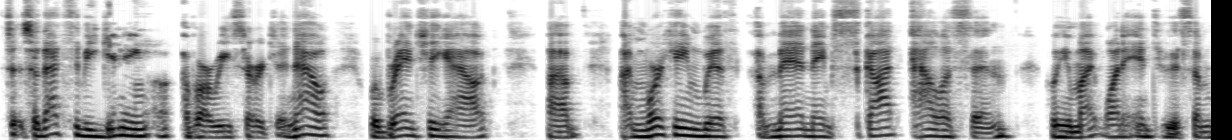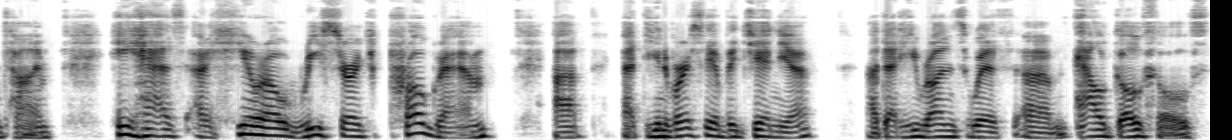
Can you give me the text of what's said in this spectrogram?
So, so, that's the beginning of our research. And now we're branching out. Uh, I'm working with a man named Scott Allison, who you might want to interview sometime. He has a hero research program uh, at the University of Virginia uh, that he runs with um, Al Goethals,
